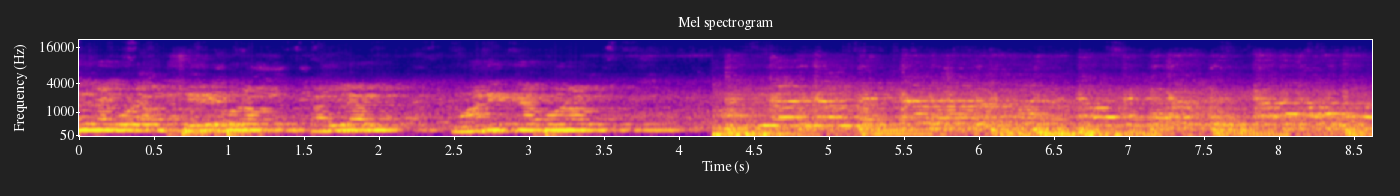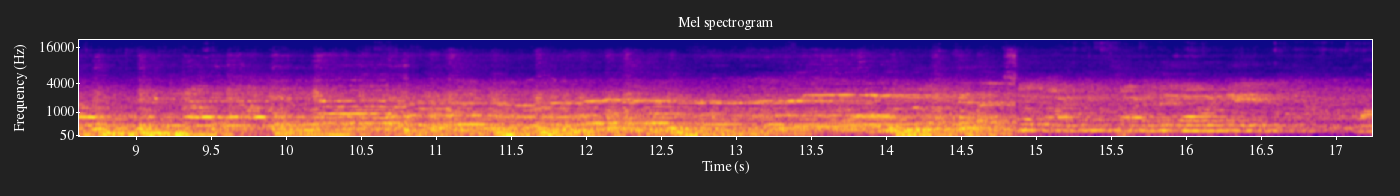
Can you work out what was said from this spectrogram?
చంద్రగూడెం సిరిపురం కళ్ళెం మాణిక్యాపురం. కాబట్టి ఆ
